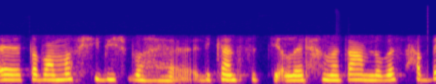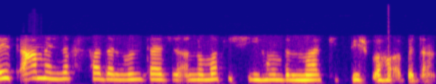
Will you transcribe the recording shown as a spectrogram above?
آه، طبعا ما في شيء بيشبه اللي كانت ستي الله يرحمها تعمله بس حبيت أعمل نفس هذا المنتج لأنه ما في شيء هون بال market بيشبهه ابدا.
